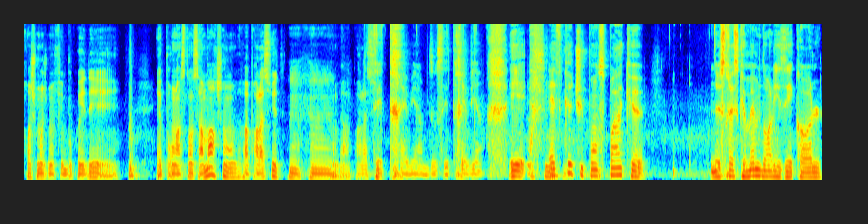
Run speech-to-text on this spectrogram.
Franchement, je me fais beaucoup aider. Et, et pour l'instant, ça marche. hein. On verra par la suite. On verra par la suite. C'est très bien, Abdou, c'est très bien. Et est-ce que tu penses pas que, ne serait-ce que même dans les écoles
